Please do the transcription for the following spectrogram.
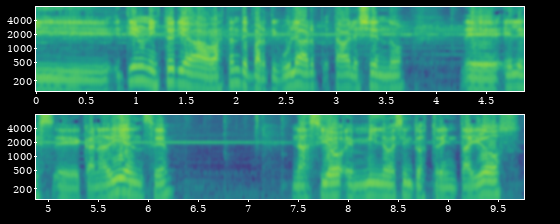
y, y tiene una historia bastante particular, estaba leyendo, eh, él es eh, canadiense, nació en 1932,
